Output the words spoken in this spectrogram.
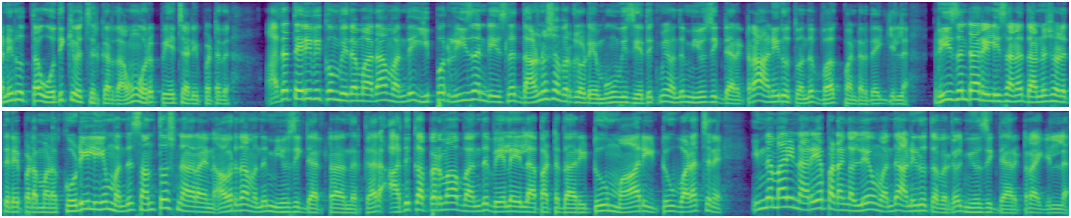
அனிருத்தை ஒதுக்கி வச்சிருக்கிறதாவும் ஒரு பேச்சு அடிப்பட்டது அதை தெரிவிக்கும் விதமாக தான் வந்து இப்போ ரீசன்ட் டேஸில் தனுஷ் அவர்களுடைய மூவிஸ் எதுக்குமே வந்து மியூசிக் டைரக்டராக அனிருத் வந்து ஒர்க் பண்ணுறதே இல்லை. ரீசெண்டாக ரிலீஸ் ஆன தனுஷோட திரைப்படமான கொடியிலையும் வந்து சந்தோஷ் நாராயண் அவர் தான் வந்து மியூசிக் டைரக்டராக இருந்திருக்கார். அதுக்கப்புறமா வந்து வேலையில்லா பட்டதாரி டூ மாரி டூ வடச்சனை இந்த மாதிரி நிறைய படங்கள்லையும் வந்து அனிருத் அவர்கள் மியூசிக் டைரக்டராக இல்லை.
